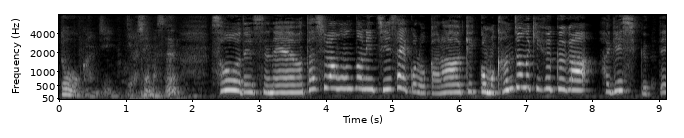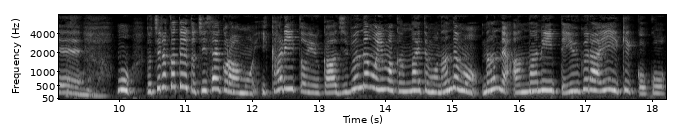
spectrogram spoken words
どう感じてらっしゃいます？そうですね。私は本当に小さい頃から結構もう感情の起伏が激しくて、もうどちらかというと小さい頃はもう怒りというか、自分でも今考えても何でも、なんであんなにっていうぐらい結構こ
